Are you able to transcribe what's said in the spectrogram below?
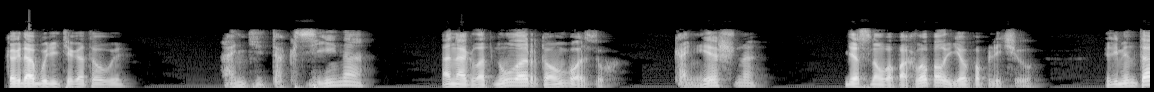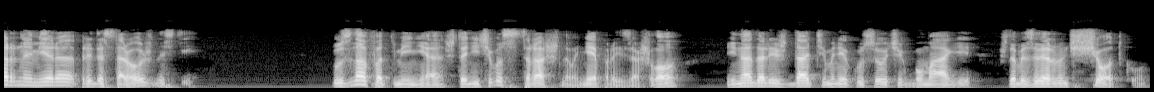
Когда будете готовы? Антитоксина? Она глотнула ртом воздух. Конечно. Я снова похлопал ее по плечу. Элементарная мера предосторожности. Узнав от меня, что ничего страшного не произошло, и надо лишь дать мне кусочек бумаги, чтобы завернуть щетку,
